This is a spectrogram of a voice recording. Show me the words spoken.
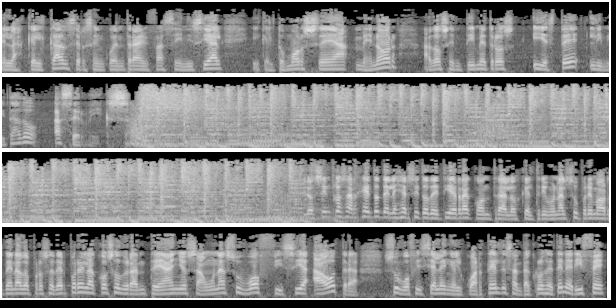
en las que el cáncer se encuentra en fase inicial y que el tumor sea menor a 2 centímetros y esté limitado a cervix. Los cinco sargentos del Ejército de Tierra contra los que el Tribunal Supremo ha ordenado proceder por el acoso durante años a una suboficial, a otra suboficial en el cuartel de Santa Cruz de Tenerife,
